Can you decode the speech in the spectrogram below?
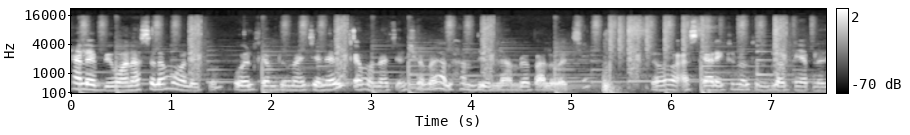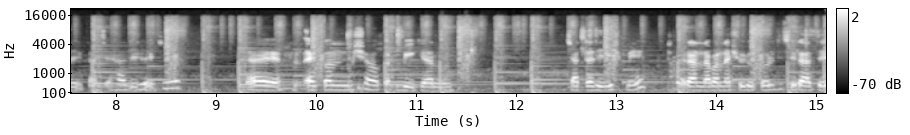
হ্যালো এভরিওয়ান আসসালামু আলাইকুম ওয়েলকাম টু মাই চ্যানেল কেমন আছেন সবাই? আলহামদুলিল্লাহ, আমরা ভালো আছি। তো আজকে আরেকটা নতুন ব্লগ নিয়ে আপনাদের কাছে হাজির হয়েছি। এখন সকাল বিকাল চারটা তিরিশ মিনিট রান্না বান্না শুরু করে দিচ্ছি রাতে।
